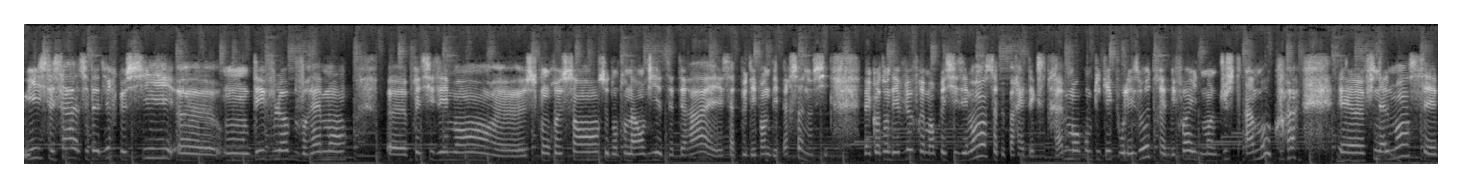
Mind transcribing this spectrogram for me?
Oui, c'est ça. C'est-à-dire que si euh, on développe vraiment euh, précisément euh, ce qu'on ressent, ce dont on a envie, etc. Et ça peut dépendre des personnes aussi. Mais quand on développe vraiment précisément, ça peut paraître extrêmement compliqué pour les autres. Et des fois, ils demandent juste un mot, quoi. Et euh, finalement, c'est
